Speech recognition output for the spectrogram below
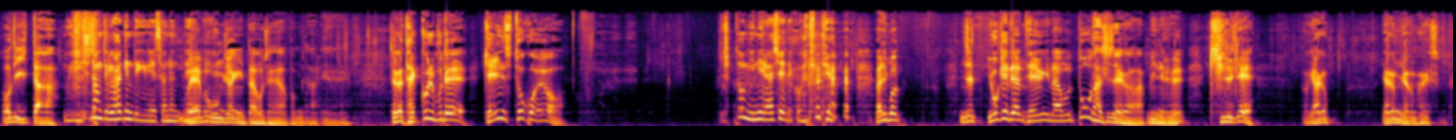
어디 있다. 뭐 이런 추정들이 확인되기 위해서는 네, 외부 네. 공장이 있다고 제가 봅니다. 예. 제가 댓글 부대 개인 스토커예요. 또 미니를 하셔야 될 것 같은데요. 아니 뭐 이제 욕에 대한 대응이 나오면 또 다시 제가 미니를 길게 야금 야금야금 하겠습니다.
